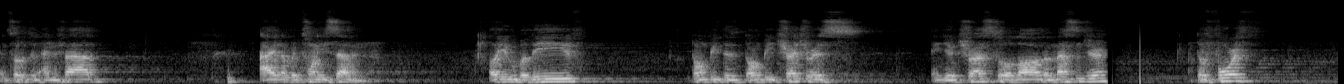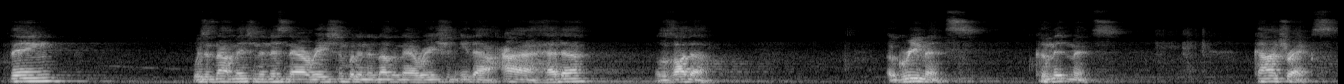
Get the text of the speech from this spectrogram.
In Surah Al-Anfal, ayah number 27. Oh, you believe, don't be, don't be treacherous and your trust to Allah the Messenger. The fourth thing, which is not mentioned in this narration but in another narration, إِذَا عَاهَدَ غَدَى Agreements, commitments, contracts.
